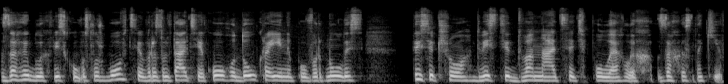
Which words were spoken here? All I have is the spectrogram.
загиблих військовослужбовців, в результаті якого до України повернулись 1212 полеглих захисників.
